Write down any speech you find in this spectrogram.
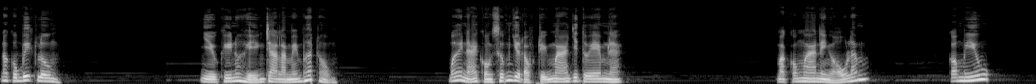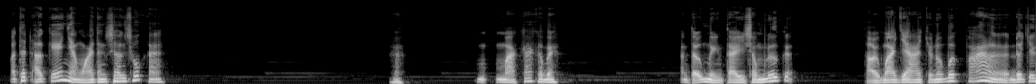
Nó cũng biết luôn. Nhiều khi nó hiện ra làm em hết hồn. Mới nãy còn súng vô đọc truyện ma với tụi em nè. Mà con ma này ngộ lắm. Có miếu mà thích ở ké nhà ngoại thằng Sơn suốt hả? Ma khác hả bé? Anh tưởng miền Tây sông nước á. Thời ma gia cho nó bớt phá đó chứ.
